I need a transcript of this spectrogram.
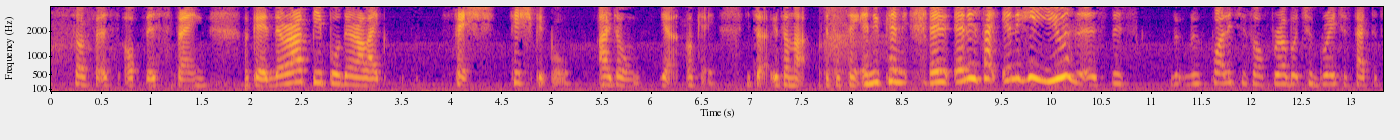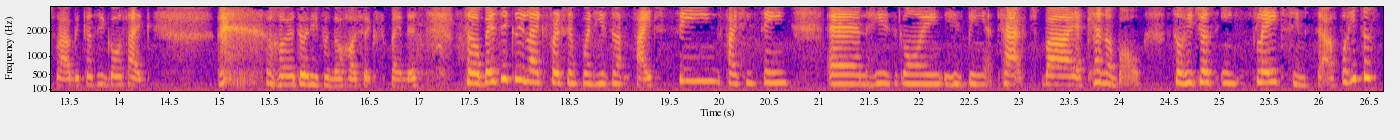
surface of this thing. Okay, there are people that are like fish, fish people. I don't. Yeah, okay. It's a, it's a, it's a thing, and you can, and, and it's like, and he uses this the, the qualities of rubber to great effect as well because he goes like oh, I don't even know how to explain this. So basically, like for example, when he's in a fight scene, fighting scene, and he's going, he's being attacked by a cannonball. So he just inflates himself, but he just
